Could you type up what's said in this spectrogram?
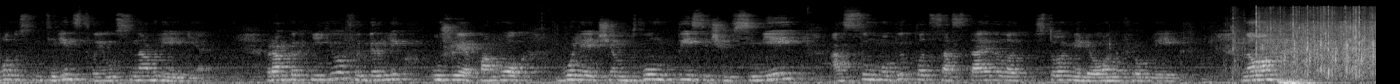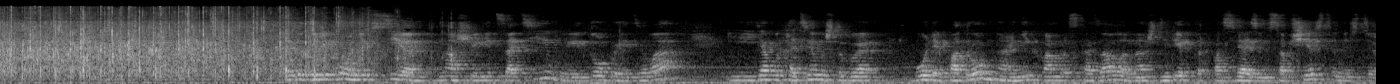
«Бонус материнства и усыновления». В рамках нее Фаберлик уже помог более чем двум тысячам семей, а сумма выплат составила 100 миллионов рублей. Но это далеко не все наши инициативы и добрые дела. И я бы хотела, чтобы более подробно о них вам рассказала наш директор по связям с общественностью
